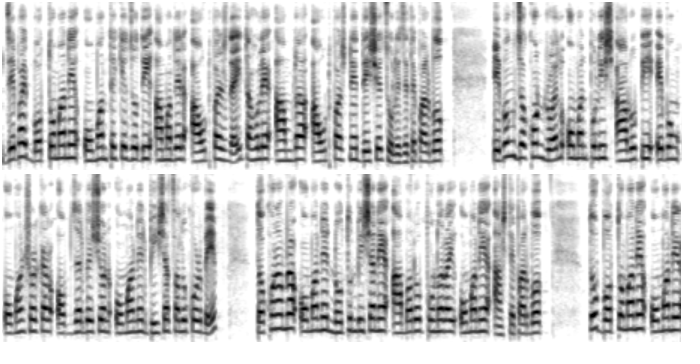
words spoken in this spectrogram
যে ভাই, বর্তমানে ওমান থেকে যদি আমাদের আউটপাস দেয়, তাহলে আমরা আউটপাস নিয়ে দেশে চলে যেতে পারব। এবং যখন রয়্যাল ওমান পুলিশ আরোপি এবং ওমান সরকার অবজারভেশন ওমানের ভিসা চালু করবে, তখন আমরা ওমানের নতুন ভিসা নিয়ে আবারও পুনরায় ওমানে আসতে পারব। তো বর্তমানে ওমানের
